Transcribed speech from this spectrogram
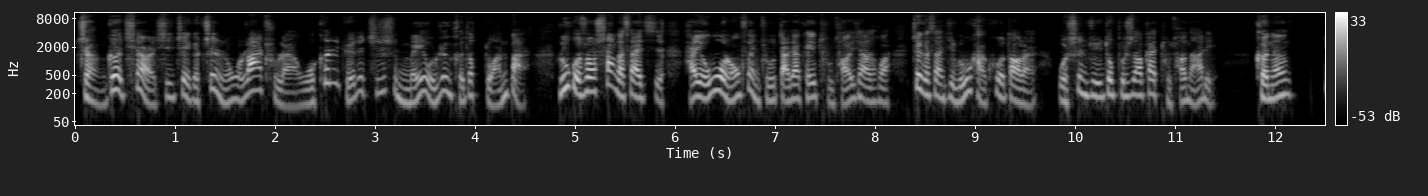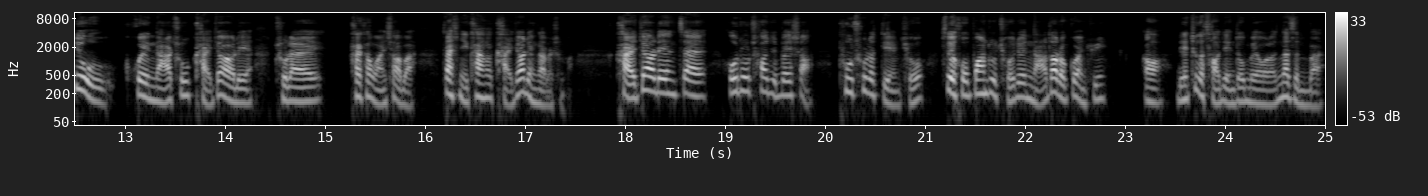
整个切尔西这个阵容拉出来，我个人觉得其实是没有任何的短板。如果说上个赛季还有卧龙凤雏，大家可以吐槽一下的话，这个赛季卢卡库的到来，我甚至于都不知道该吐槽哪里，可能又会拿出凯教练出来开开玩笑吧。但是你看看凯教练干了什么？凯教练在欧洲超级杯上扑出了点球，最后帮助球队拿到了冠军。哦，连这个槽点都没有了，那怎么办？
